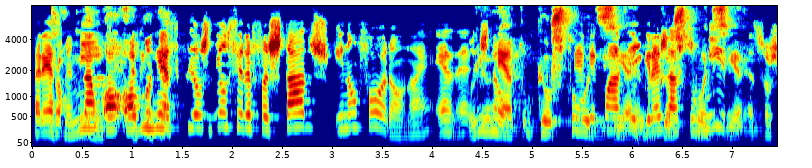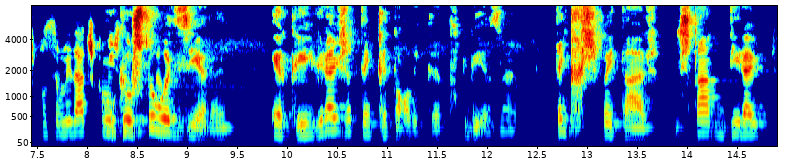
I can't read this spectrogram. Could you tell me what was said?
Parece-me a mim. Não, ó, ó, acontece Leonete, que eles deviam ser afastados e não foram, não é? é Leonete, o que eu estou a dizer. A igreja o que eu a dizer, as suas responsabilidades como O que eu estou a dizer é que a Igreja tem católica portuguesa tem que respeitar o Estado de Direito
